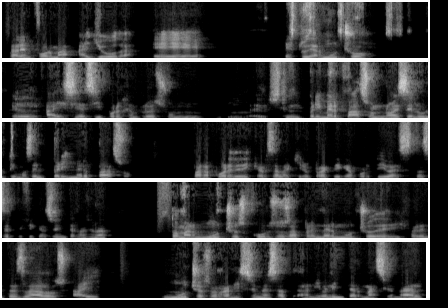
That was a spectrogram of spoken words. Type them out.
estar en forma ayuda. Eh, estudiar mucho. El ICSI, por ejemplo, es un, el primer paso, no es el último, es el primer paso para poder dedicarse a la quiropráctica deportiva, es esta certificación internacional. Tomar muchos cursos, aprender mucho de diferentes lados. Hay muchas organizaciones a, nivel internacional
